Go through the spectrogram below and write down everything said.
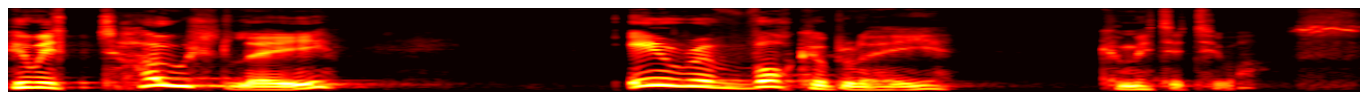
who is totally, irrevocably committed to us.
